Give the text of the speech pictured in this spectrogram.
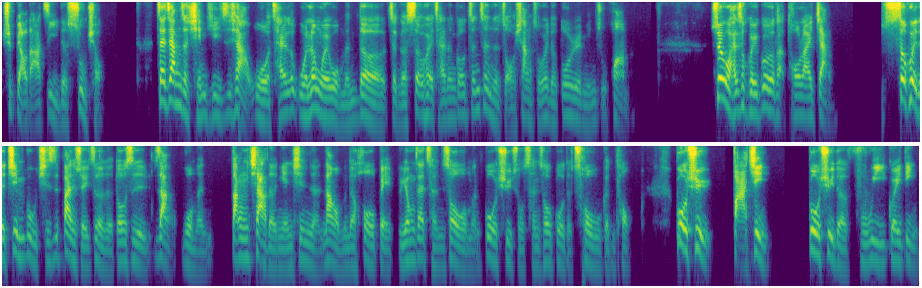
去表达自己的诉求。在这样的前提之下，我才我认为我们的整个社会才能够真正的走向所谓的多元民主化嘛。所以，我还是回过头来讲，社会的进步其实伴随着的都是让我们当下的年轻人，让我们的后辈不用再承受我们过去所承受过的错误跟痛。过去法禁、过去的服仪规定、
